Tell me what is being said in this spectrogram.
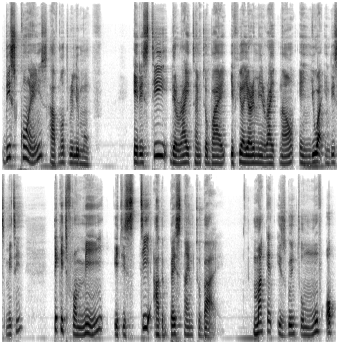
these coins have not really moved it is still the right time to buy if you are hearing me right now and you are in this meeting take it from me it is still at the best time to buy market is going to move up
